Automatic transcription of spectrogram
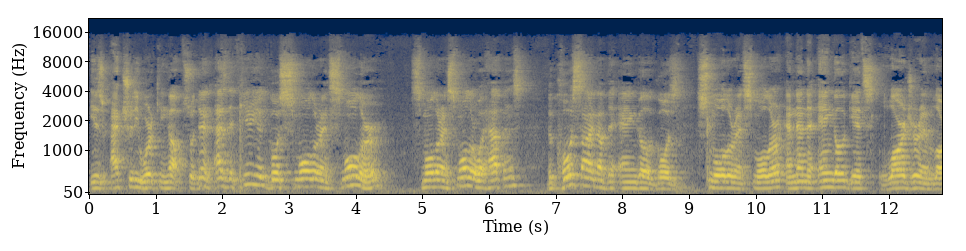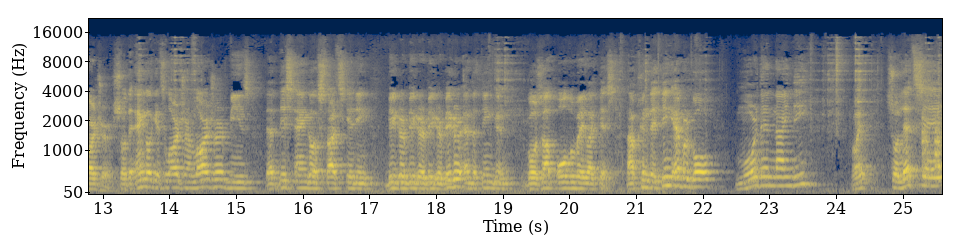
is actually working out. So then, as the period goes smaller and smaller, smaller and smaller, what happens? the cosine of the angle goes smaller and smaller, and then the angle gets larger and larger. So the angle gets larger and larger means that this angle starts getting bigger, bigger, bigger, bigger, and the thing goes up all the way like this. Now, can the thing ever go more than 90? Right? So let's say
